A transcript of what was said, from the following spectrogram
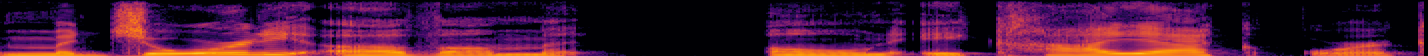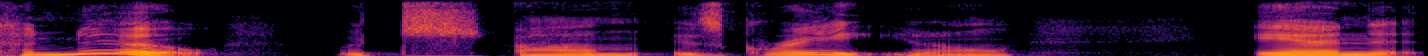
majority of them own a kayak or a canoe, which um, is great, you know. And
